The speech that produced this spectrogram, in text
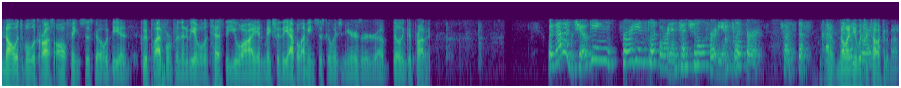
knowledgeable across all things Cisco would be a good platform for them to be able to test the UI and make sure the Apple, I mean Cisco engineers are uh, building good product. Was that a joking Freudian slip or an intentional Freudian slip or trust just a? I have no idea what you're talking about.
